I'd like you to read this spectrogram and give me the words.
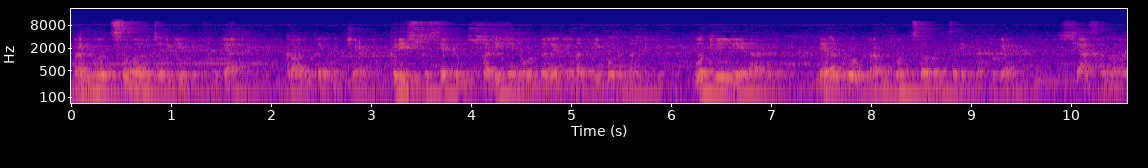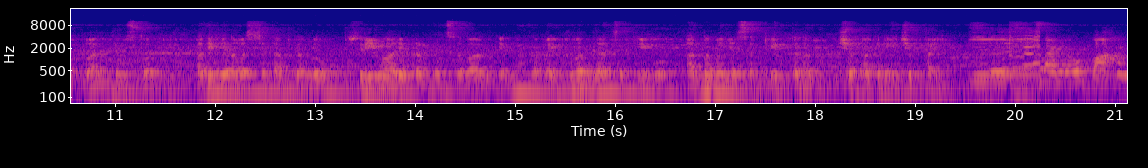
బ్రహ్మోత్సవాలు జరిగే విధంగా కానుకలనిచ్చాడు క్రీస్తు శకం పదిహేను వందల ఎనభై మూడు నాటికి ఒకే ఏడాదిలో నెలకు బ్రహ్మోత్సవం జరిగినట్టుగా శాసనాల ద్వారా తెలుస్తోంది. పదిహేనవ శతాబ్దంలో శ్రీవారి బ్రహ్మోత్సవాలు ఎంత వైభవంగా జరిగేవో అన్నమయ్య సంకీర్తనలు చెప్పకనే చెప్పాయి. వాహన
